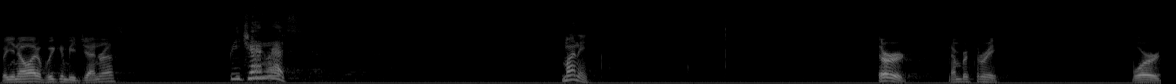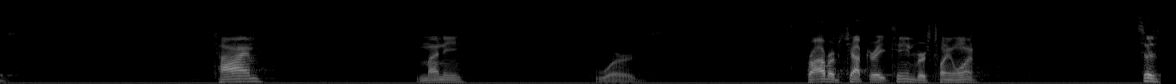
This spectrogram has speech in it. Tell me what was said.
But you know what? If we can be generous, be generous. Money. Third, number three. Words. Time, money, words. Proverbs chapter 18, verse 21. It says,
